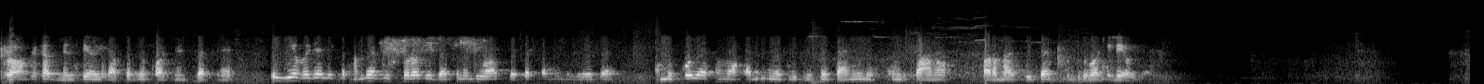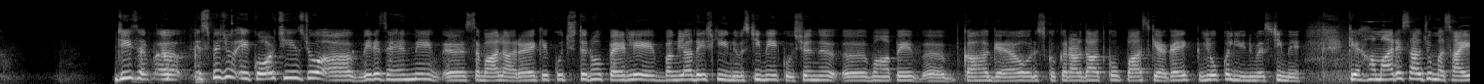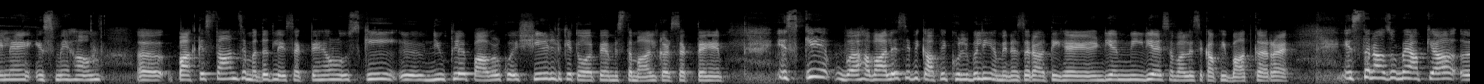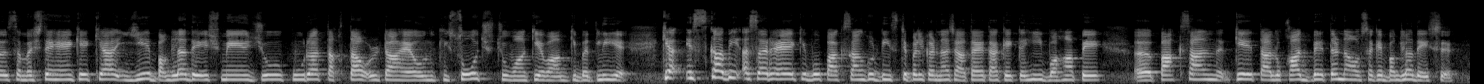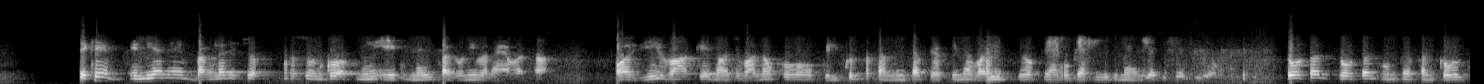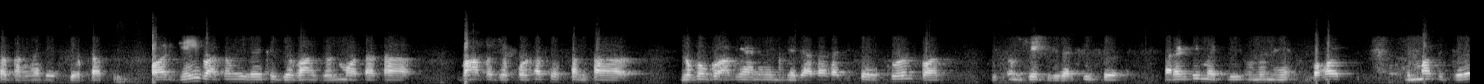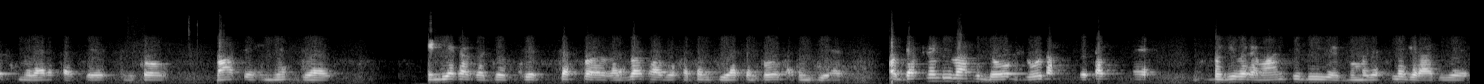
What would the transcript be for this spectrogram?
ड्रॉ के साथ मिलते हैं आपस में कोऑर्डिनेट करते हैं। तो ये वजह लेकर हमें अपनी सुरह की डेफिनेटली बहुत बेहतर करने की ज़रूरत है। हमें कोई ऐसा मौका नहीं है कि जिसमें चाइनीज़ नुकसान हो और हमारे फ्यूचर सुबह डिले हो जाए। जी सर इसमें जो एक और चीज़ जो मेरे जहन में सवाल आ रहा है कि कुछ दिनों पहले बांग्लादेश की यूनिवर्सिटी में एक क्वेश्चन वहाँ पे कहा गया और उसको करारदाद को पास किया गया एक लोकल यूनिवर्सिटी में कि हमारे साथ जो मसाइल हैं, इसमें हम पाकिस्तान से मदद ले सकते हैं और उसकी न्यूक्लियर पावर को एक शील्ड के तौर पे हम इस्तेमाल कर सकते हैं। इसके हवाले से भी काफ़ी खुलबली हमें नज़र आती है, इंडियन मीडिया इस हवाले से काफ़ी बात कर रहा है। इस तनाजुर में आप क्या आ, समझते हैं कि क्या ये बांग्लादेश में जो पूरा तख्ता उल्टा है उनकी सोच जो वहाँ की आवाम की बदली है क्या इसका भी असर है कि वो पाकिस्तान को डिस्टेबल करना चाहता है ताकि कहीं वहाँ पे पाकिस्तान के ताल्लुक बेहतर ना हो सके बांग्लादेश से? देखें इंडिया ने बांग्लादेश से उनको अपनी एक नई कॉलोनी बनाया हुआ था। और ये वहाँ के नौजवानों को बिल्कुल पसंद नहीं था हसीना वही जो अपने को कहती थी कि मैं इंडिया की बेटी हूँ। टोटल टोटल उनका कंट्रोल था बांग्लादेश के ऊपर। और यही बातों की वजह से जो वहाँ जुल्म होता था, वहाँ पर जो कोटा सिस्टम था, लोगों को आगे आने में दिया जाता था, जिससे स्टूडेंट बहुत उनके ग्रीवेंसी से अल्टीमेटली उन्होंने बहुत हिम्मत ज़रूरत मुजाहरा करके इनको वहाँ से इंडिया इंडिया का जो गजबा था, वो खत्म किया कंट्रोल खत्म किया। और डेफिनेटली वहाँ के लोग, जो देखा मुजीब रहमान की भी मुजस्मे गिरा दिए।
